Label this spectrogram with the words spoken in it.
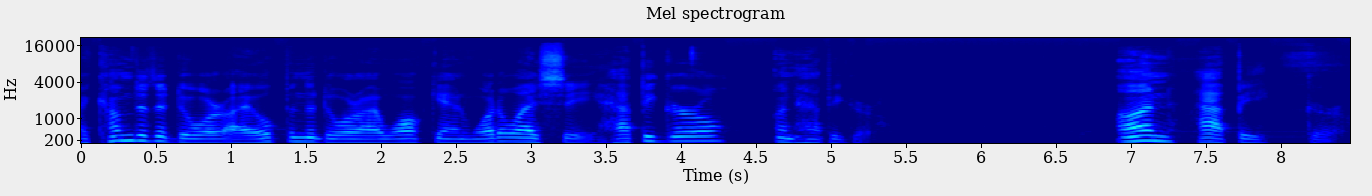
I come to the door. I open the door. I walk in. What do I see? Happy girl, unhappy girl. Unhappy girl.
